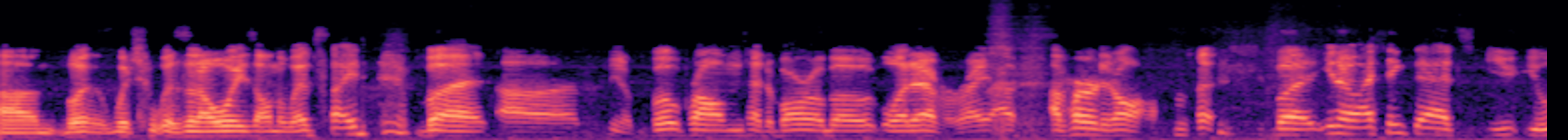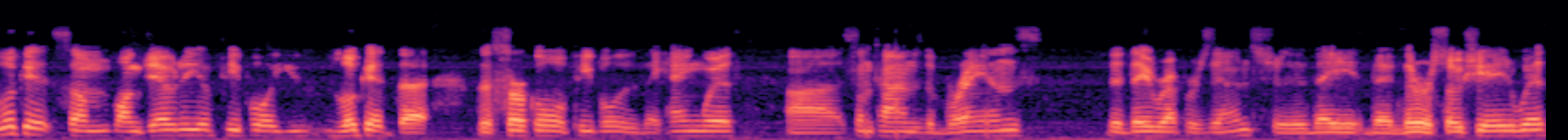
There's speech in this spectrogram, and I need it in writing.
um, but which wasn't always on the website. But uh, you know, boat problems, had to borrow a boat, whatever. Right? I, I've heard it all. but you know, I think that you you look at some longevity of people. You look at the the circle of people that they hang with, uh, sometimes the brands that they represent, that they that they're associated with,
